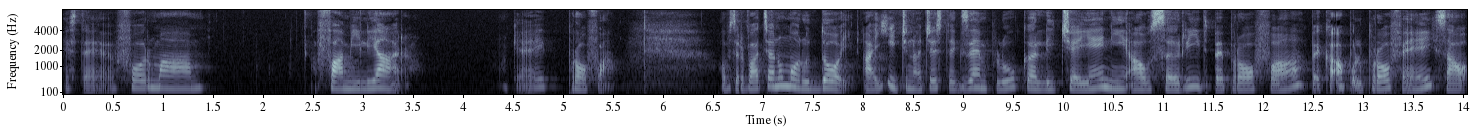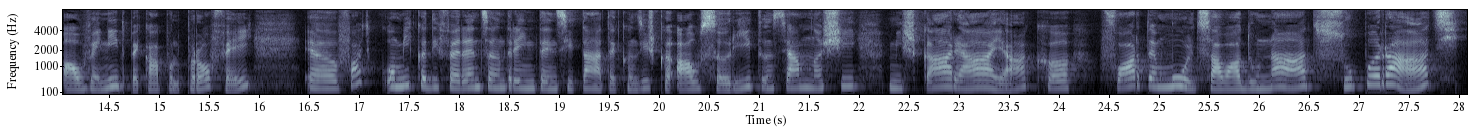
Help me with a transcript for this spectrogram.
este forma familiară. Ok? Profa. Observația numărul 2. Aici, în acest exemplu, că liceenii au sărit pe profă, pe capul profei sau au venit pe capul profei, fac o mică diferență între intensitate. Când zici că au sărit, înseamnă și mișcarea aia că foarte mulți s-au adunat supărați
